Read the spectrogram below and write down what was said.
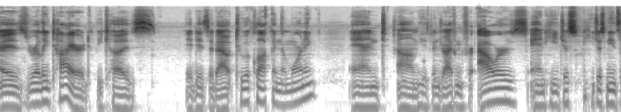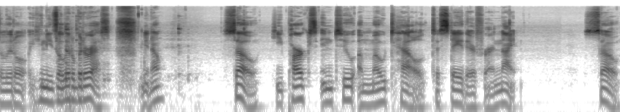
is really tired because it is about 2 o'clock in the morning and um, he's been driving for hours and he just he just needs a little he needs a little bit of rest you know? So he parks into a motel to stay there for a night. So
